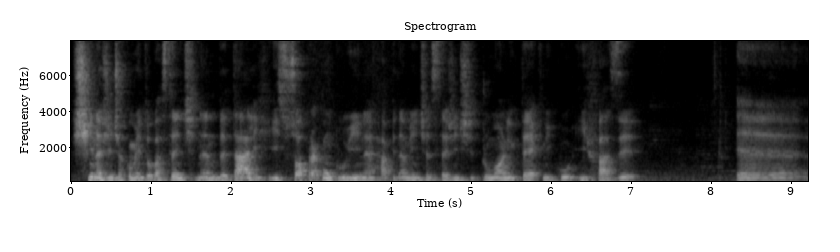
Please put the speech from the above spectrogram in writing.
China a gente já comentou bastante né, no detalhe, e só para concluir né, rapidamente, antes da gente ir para o morning técnico e fazer é,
